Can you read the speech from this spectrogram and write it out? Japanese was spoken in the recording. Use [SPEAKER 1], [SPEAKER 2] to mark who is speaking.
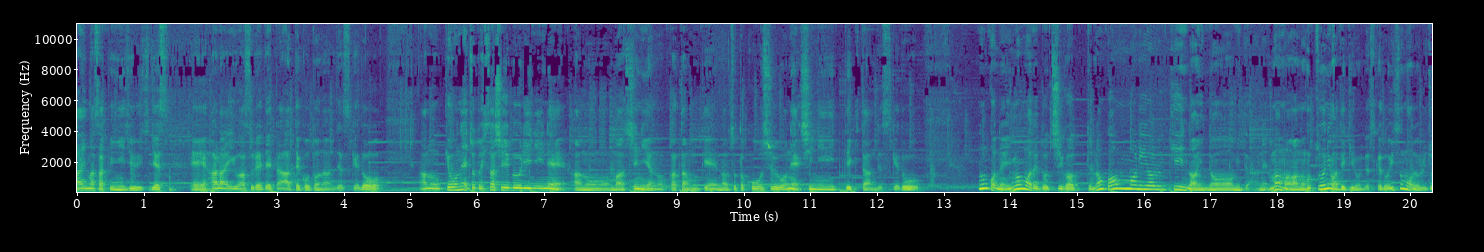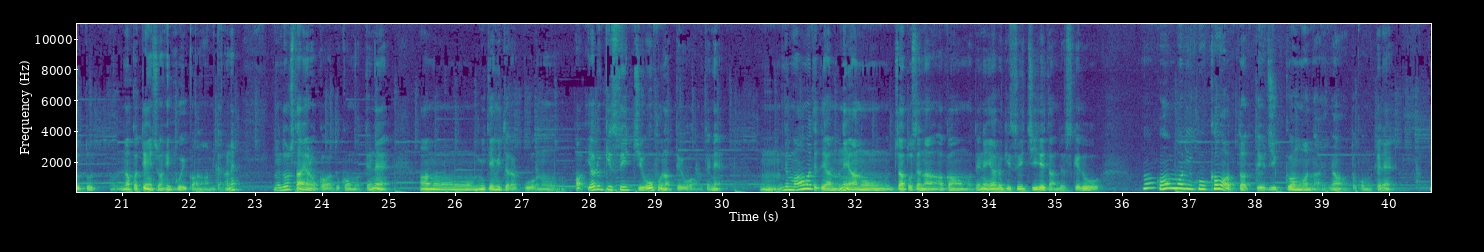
[SPEAKER 1] はいまさぴ21です、えー、払い忘れてたってことなんですけどあの今日ねちょっと久しぶりにねあの、まあ、シニアの方向けのちょっと講習をねしに行ってきたんですけどなんかね今までと違ってなんかあんまりやる気ないなみたいなね。まあまああの普通にはできるんですけどいつもよりちょっとなんかテンション低いかなみたいなね。どうしたんやろうかとか思ってね。あのー、見てみたらこうあのあやる気スイッチオフなってるわ思ってね。うん、でも慌ててあのねあのちゃんとせなあかん思ってねやる気スイッチ入れたんですけどなんかあんまりこう変わったっていう実感がないなとか思ってね。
